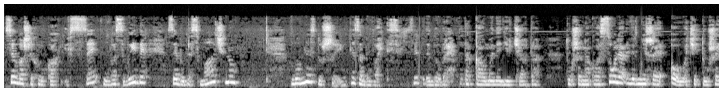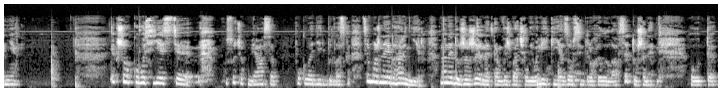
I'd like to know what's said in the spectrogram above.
Все в ваших руках і все у вас вийде, все буде смачно. Головне з душею, не забувайтеся, все буде добре. Така у мене дівчата тушена квасоля, вірніше овочі тушені. Якщо у когось є кусочок м'яса, покладіть, будь ласка, це можна як гарнір. Воно не дуже жирне, там ви ж бачили, олійки я зовсім трохи лила, все тушене. От, е,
